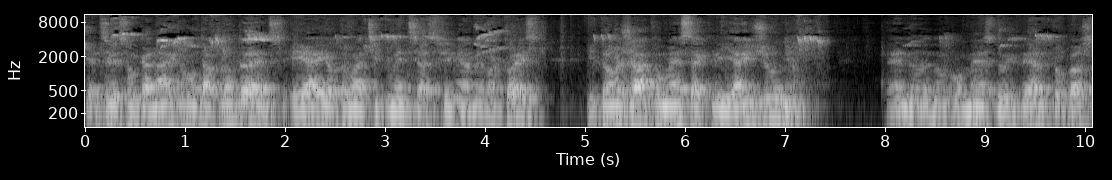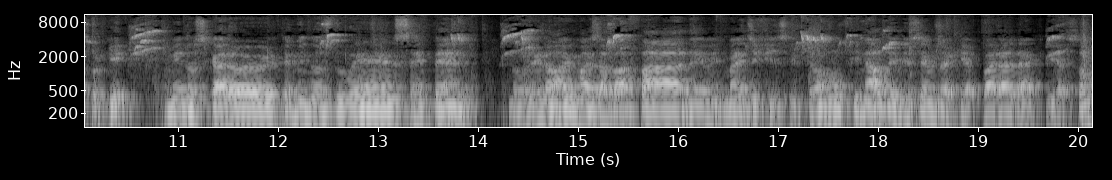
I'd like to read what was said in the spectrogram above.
Quer dizer, são canários que vão estar prontos antes. E aí automaticamente se as fêmeas é a mesma coisa, então já começa a criar em junho. É, no, no, começo do inverno que eu gosto porque menos calor, tem menos doença, entende? No verão é mais abafado, é mais difícil. Então, no final de dezembro já quer parar da criação.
